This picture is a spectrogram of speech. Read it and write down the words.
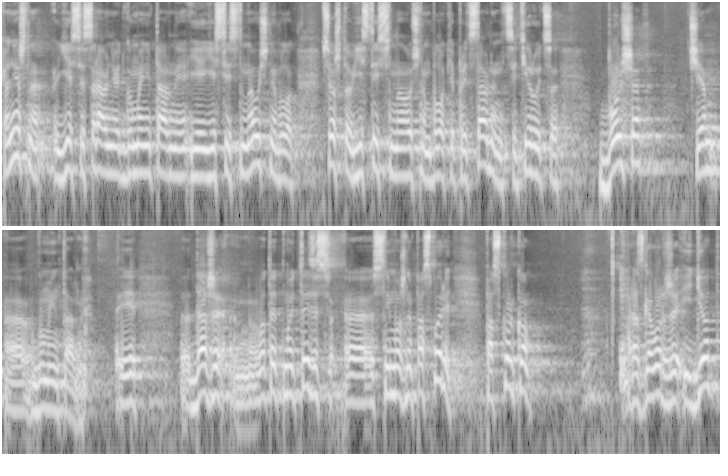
Конечно, если сравнивать гуманитарный и естественно-научный блок, все, что в естественно-научном блоке представлено, цитируется больше, чем э, в гуманитарных. И даже вот этот мой тезис, э, с ним можно поспорить, поскольку разговор же идет,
